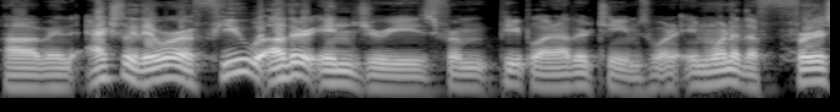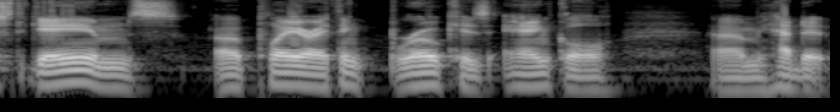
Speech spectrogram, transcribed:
Um, and actually, there were a few other injuries from people on other teams. One, in one of the first games, a player I think broke his ankle. Um, he had to,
